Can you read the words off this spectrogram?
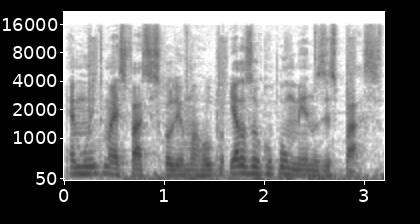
é muito mais fácil escolher uma roupa e elas ocupam menos espaço.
